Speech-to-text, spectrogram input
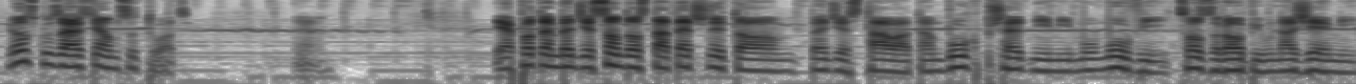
W związku z zaistniałą sytuacją. Nie. Jak potem będzie sąd ostateczny, to będzie stała tam Bóg przed nim i mu mówi, co zrobił na ziemi.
